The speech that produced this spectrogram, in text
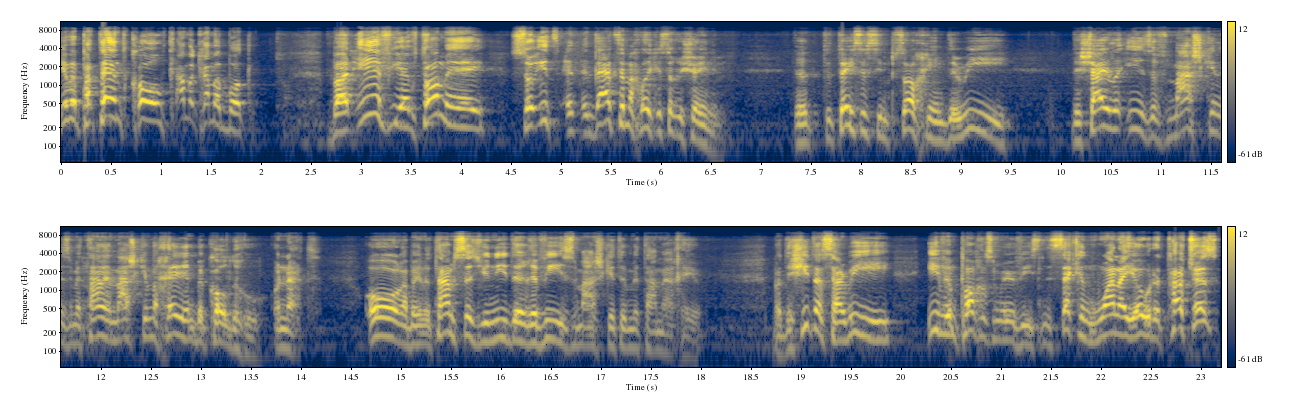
you have a patent called kama kama bottle. But if you have tome, so it's and, and that's a machlekes rishonim. The the tesis in psochim, the re, the shaila is if mashkin is metame mashkin acherim bekol dehu or not. Or Rabbi Tam says you need a reviz mashkin to metame acherim. But the shita sari even pochos miravis, in the second one iota touches,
